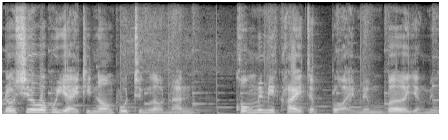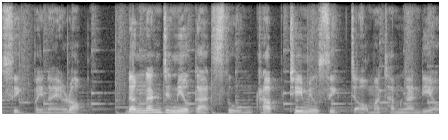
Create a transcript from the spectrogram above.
เราเชื่อว่าผู้ใหญ่ที่น้องพูดถึงเหล่านั้น คงไม่มีใครจะปล่อยเมมเบอร์อย่างมิวสิกไปไหนหรอก ดังนั้นจึงมีโอกาสสูงครับที่มิวสิกจะออกมาทำงานเดี่ยว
